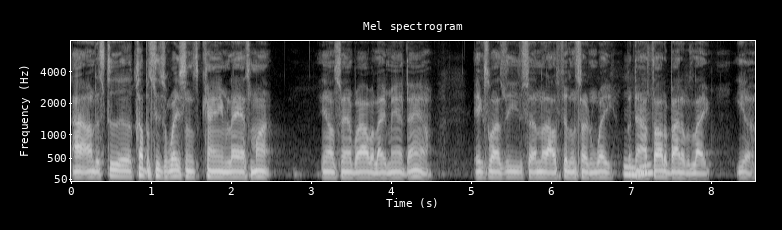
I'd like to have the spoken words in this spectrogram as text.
I understood a couple situations came last month, you know what I'm saying, But I was like, man, damn, XYZ, something that I was feeling a certain way. But then I mm-hmm. thought about it, was like, yeah,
